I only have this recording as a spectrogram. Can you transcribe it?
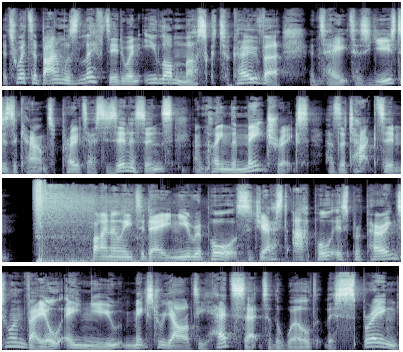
a Twitter ban was lifted when Elon Musk took over, and Tate has used his account to protest his innocence and claim the Matrix has attacked him. Finally, today, new reports suggest Apple is preparing to unveil a new mixed reality headset to the world this spring.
